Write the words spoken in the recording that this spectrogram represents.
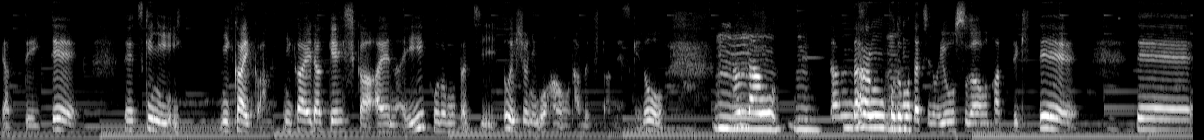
やっていて、で月に2回か。2回だけしか会えない子どもたちと一緒にご飯を食べてたんですけどだんだん、うん、だんだん子どもたちの様子が分かってきて、で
